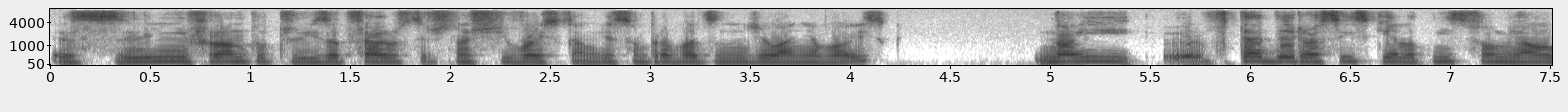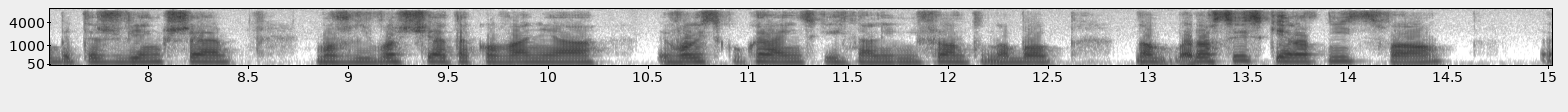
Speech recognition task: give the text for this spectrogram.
z linii frontu, czyli z obszaru styczności wojsk, gdzie są prowadzone działania wojsk. No i wtedy rosyjskie lotnictwo miałoby też większe możliwości atakowania wojsk ukraińskich na linii frontu, no bo no, rosyjskie lotnictwo, y,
